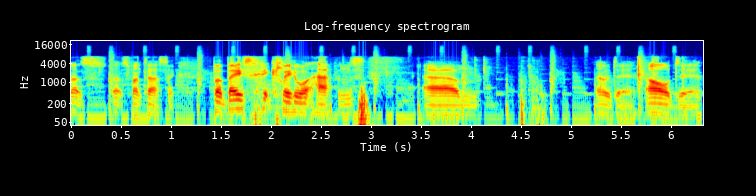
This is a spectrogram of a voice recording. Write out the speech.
that's that's fantastic. But basically, what happens? Um, oh dear! Oh dear!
